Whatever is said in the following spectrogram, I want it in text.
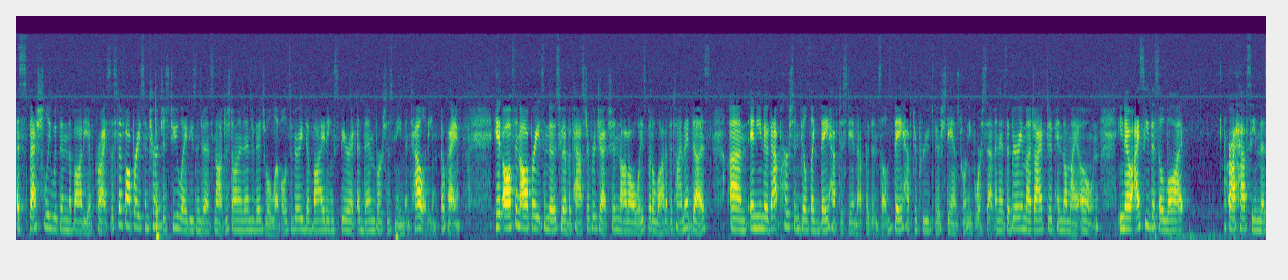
especially within the body of Christ. This stuff operates in churches too, ladies and gents, not just on an individual level. It's a very dividing spirit, a them versus me mentality. Okay. It often operates in those who have a past of rejection, not always, but a lot of the time it does. Um, and you know, that person feels like they have to stand up for themselves. They have to prove their stance 24 7. It's a very much, I have to depend on my own. You know, I see this a lot or I have seen this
